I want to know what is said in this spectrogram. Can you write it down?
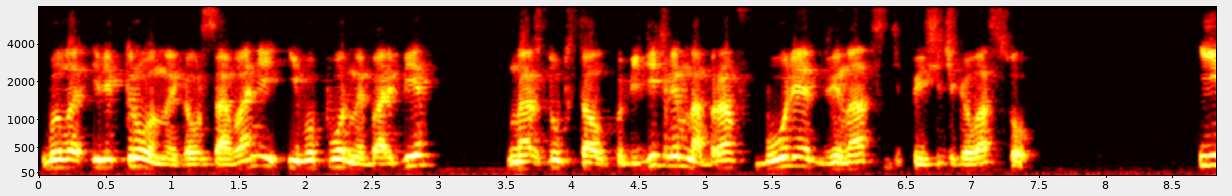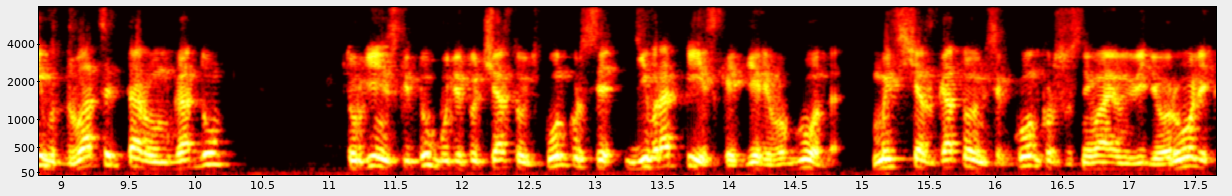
Было электронное голосование, и в упорной борьбе наш дуб стал победителем, набрав более 12 тысяч голосов. И в 2022 году Тургеневский дуб будет участвовать в конкурсе «Европейское дерево года». Мы сейчас готовимся к конкурсу, снимаем видеоролик,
